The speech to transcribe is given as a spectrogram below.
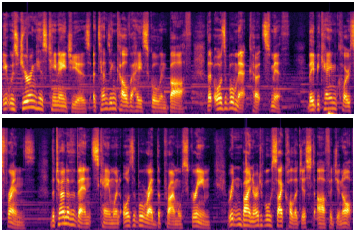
It was during his teenage years, attending Culverhay School in Bath, that Orzabal met Curt Smith. They became close friends. The turn of events came when Orzabal read The Primal Scream, written by notable psychologist Arthur Janov.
